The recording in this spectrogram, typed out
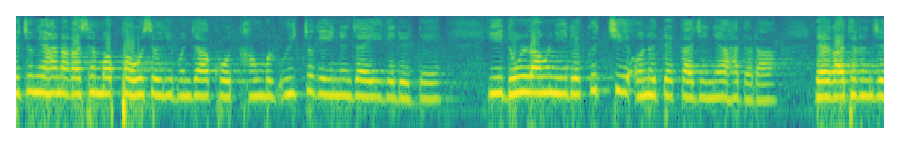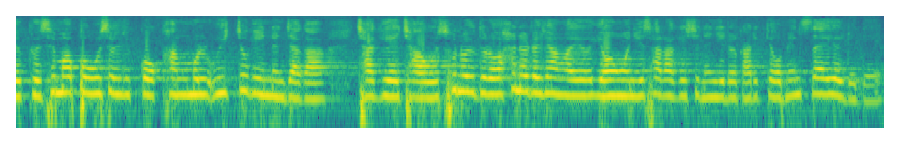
그 중에 하나가 세마파 옷을 입은 자 곧 강물 위쪽에 있는 자에게 이르되 이 놀라운 일의 끝이 어느 때까지냐 하더라. 내가 들은즉 그 세마포 옷을 입고 강물 위쪽에 있는 자가 자기의 좌우 손을 들어 하늘을 향하여 영원히 살아계시는 이를 가리켜 맹세하여 이르되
